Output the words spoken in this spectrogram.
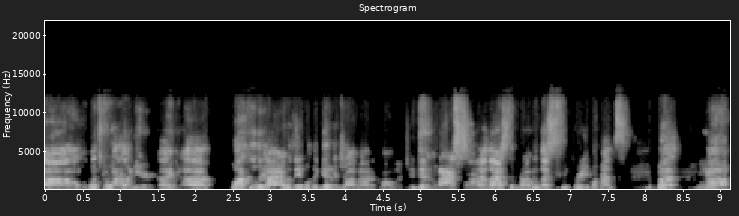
uh, what's going on here? Like, uh, luckily I, I was able to get a job out of college. It didn't last long. I lasted probably less than three months. But yeah. uh,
